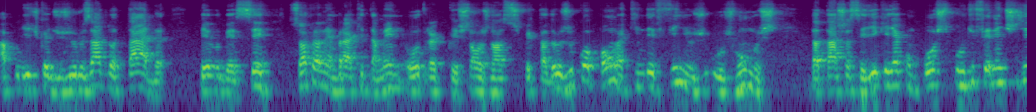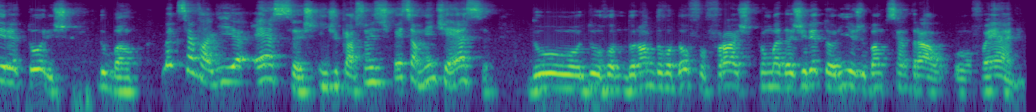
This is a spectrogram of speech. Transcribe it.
a política de juros adotada pelo BC. Só para lembrar aqui também, outra questão aos nossos espectadores, o Copom é quem define os, os rumos da taxa Selic, ele é composto por diferentes diretores do banco. Como é que você avalia essas indicações, especialmente essa do, do, do nome do Rodolfo Frost para uma das diretorias do Banco Central, o Faiane?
